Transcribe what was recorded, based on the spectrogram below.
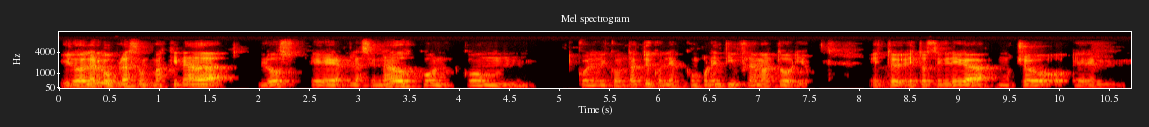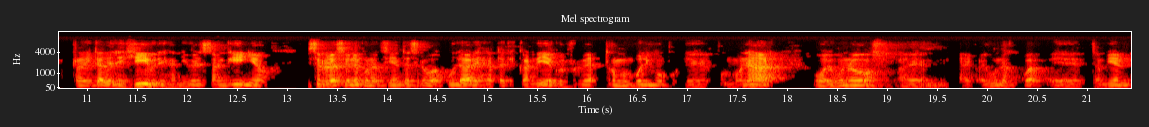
Y los a largo plazo, más que nada, los eh, relacionados con, con, con el contacto y con el componente inflamatorio. Esto, esto segrega mucho eh, radicales libres a nivel sanguíneo y se relaciona con accidentes cerebrovasculares, ataques cardíacos, enfermedad, tromboembolismo eh, pulmonar o algunos, eh, algunas también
